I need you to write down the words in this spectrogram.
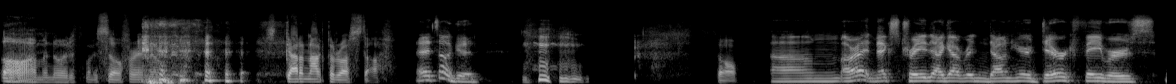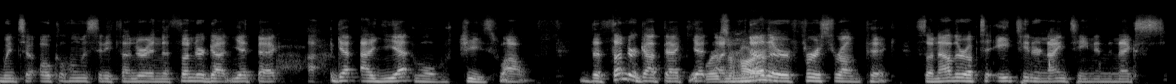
Oh, I'm annoyed with myself right now. Just gotta knock the rust off. it's all good. so Um, all right, next trade I got written down here. Derrick Favors went to Oklahoma City Thunder, and the Thunder got yet back, uh, get a yet. Well, geez, wow. The Thunder got back yet Words another first round pick. So now they're up to 18 or 19 in the next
